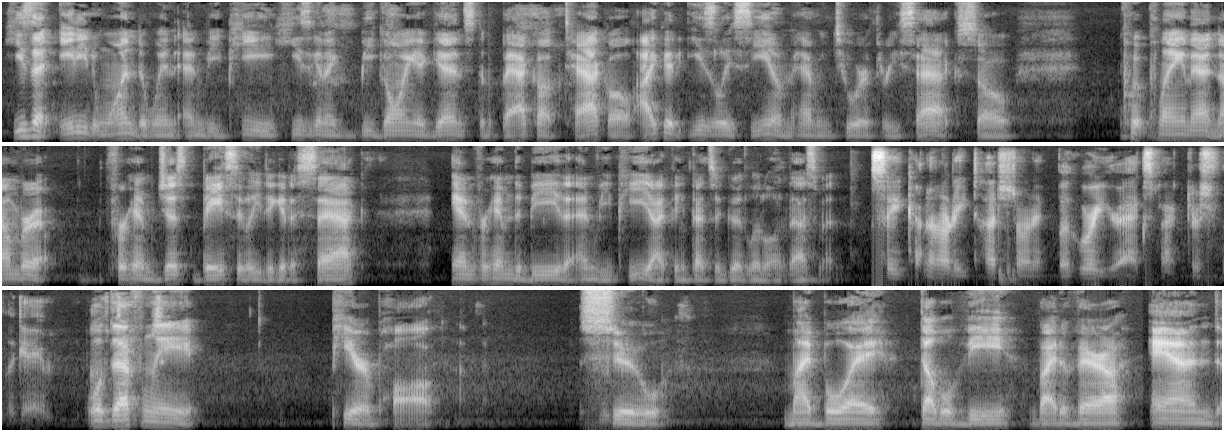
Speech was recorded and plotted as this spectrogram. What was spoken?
He's at 80 to 1 to win MVP. He's going to be going against a backup tackle. I could easily see him having two or three sacks. So put playing that number for him just basically to get a sack and for him to be the MVP, I think that's a good little investment. So you kind of already touched on it, but who are your X factors for the game? Well, definitely Pierre Paul, Suh, my boy Double V Vita Vea, and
